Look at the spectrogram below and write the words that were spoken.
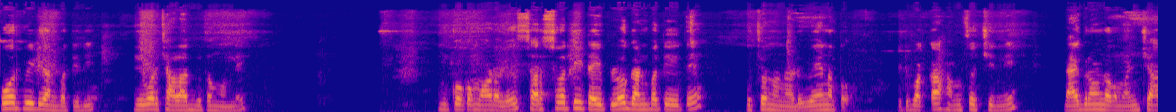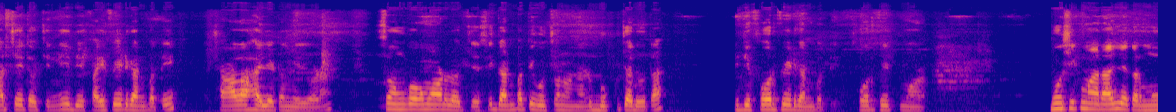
four feet Ganapati ఇది. ఇది కూడా చాలా అద్భుతంగా ఉంది. ఇంకొక మోడల్ సరస్వతి టైప్లో గణపతి అయితే కూర్చొని ఉన్నాడు వేణతో. ఇటుపక్క హంస వచ్చింది. బ్యాక్గ్రౌండ్ ఒక మంచి ఆర్చ్ అయితే వచ్చింది. ఇది ఫైవ్ ఫీట్ గణపతి. చాలా హైలైట్ ఉంది ఇది కూడా. సో ఇంకొక మోడల్ వచ్చేసి గణపతి కూర్చొని ఉన్నాడు. బుక్ చదువుతా. ఇది four feet Ganapati. Four feet model మూషిక్ మహారాజులు ఇక్కడ మూ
